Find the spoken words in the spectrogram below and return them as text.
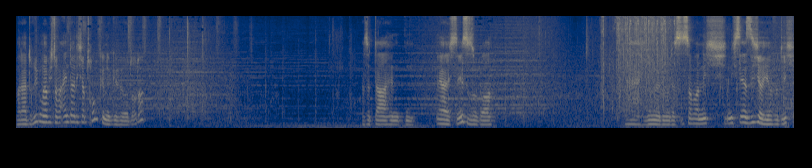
Aber da drüben habe ich doch eindeutig Ertrunkene gehört, oder? Also da hinten. Ja, ich sehe sie sogar. Ah, Junge, du, das ist aber nicht, nicht sehr sicher hier für dich.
